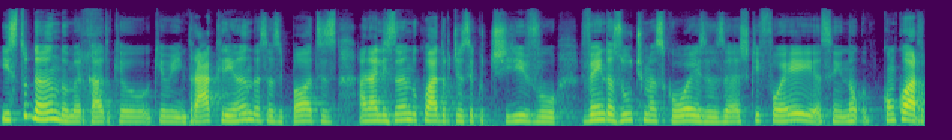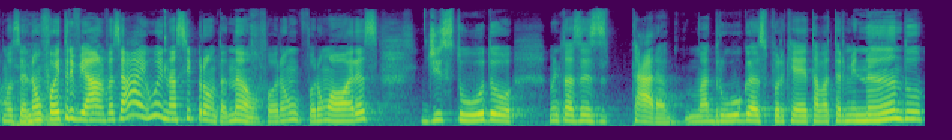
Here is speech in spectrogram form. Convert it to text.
estudando o mercado que eu, que eu ia entrar, criando essas hipóteses, analisando o quadro de executivo, vendo as últimas coisas. Acho que foi, assim, não, concordo com você, não foi trivial, não foi assim, ah, ui, nasci pronta. Não, foram, foram horas de estudo, muitas vezes cara, madrugas, porque estava terminando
